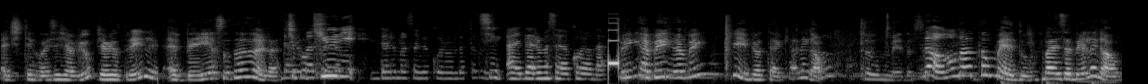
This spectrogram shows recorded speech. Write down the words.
é de terror, você já viu? Já viu o trailer? É bem assustador, né? Tipo, Kyuri Daruma-sanga Koronda também. Sim, aí Daruma-sanga Koronda. Bem, é, bem, é bem incrível até, que é legal. Tão medo assim. Não, não dá tão medo, mas é bem legal.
